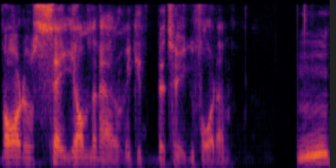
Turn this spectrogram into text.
vad har du att säga om den här och vilket betyg får den? Mm.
